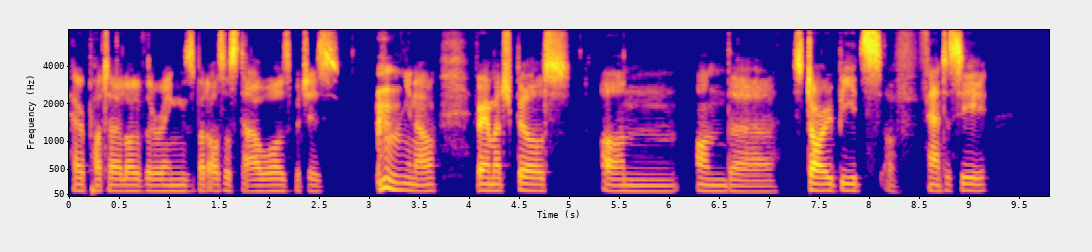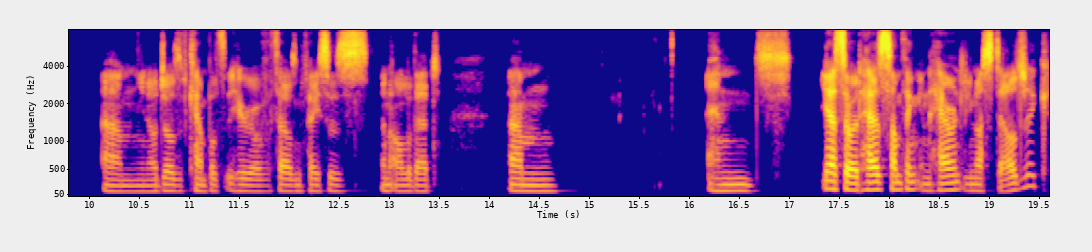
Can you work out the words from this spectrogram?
Harry Potter, Lord of the Rings, but also Star Wars, which is you know very much built on on the story beats of fantasy. Um, you know, Joseph Campbell's A Hero of a Thousand Faces and all of that. Um, and yeah, so it has something inherently nostalgic,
